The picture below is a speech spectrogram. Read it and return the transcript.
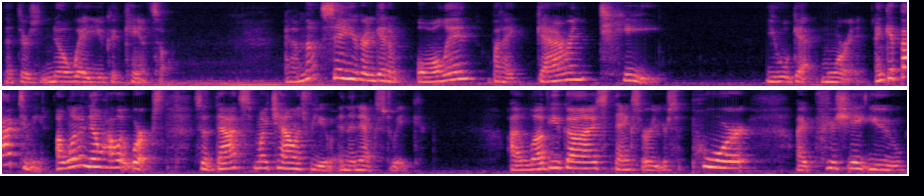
that there's no way you could cancel and I'm not saying you're going to get them all in, but I guarantee you will get more in. And get back to me. I want to know how it works. So that's my challenge for you in the next week. I love you guys. Thanks for your support. I appreciate you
